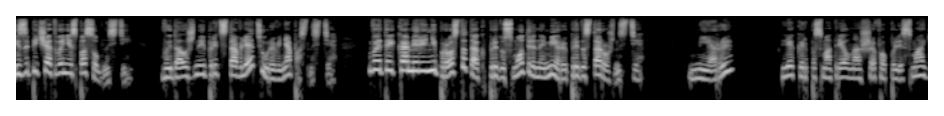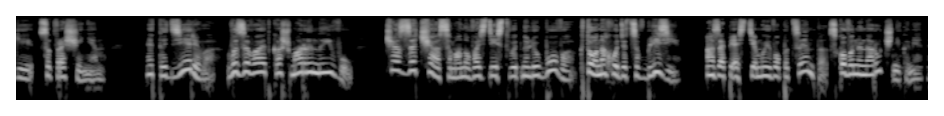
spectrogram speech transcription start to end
и запечатывание способностей. Вы должны представлять уровень опасности. В этой камере не просто так предусмотрены меры предосторожности. Меры? Лекарь посмотрел на шефа полисмагии с отвращением. Это дерево вызывает кошмары наяву. Час за часом оно воздействует на любого, кто находится вблизи. А запястья моего пациента скованы наручниками,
